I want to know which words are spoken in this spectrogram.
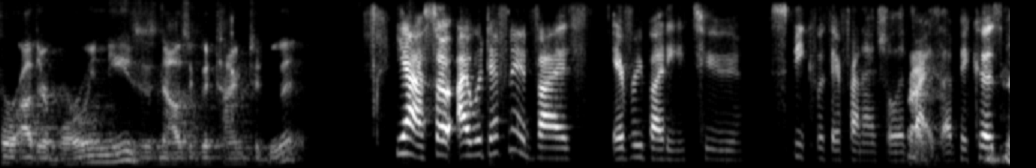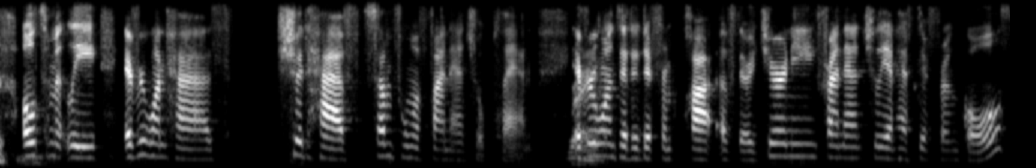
for other borrowing needs is now is a good time to do it yeah so i would definitely advise everybody to speak with their financial advisor right. because ultimately everyone has should have some form of financial plan. Right. Everyone's at a different part of their journey financially and have different goals.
